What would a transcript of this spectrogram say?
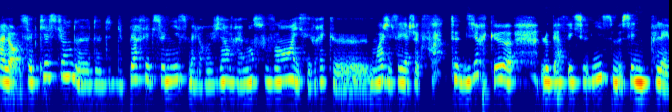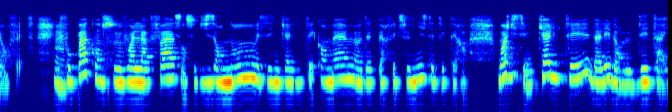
Alors, cette question de, du perfectionnisme, elle revient vraiment souvent et c'est vrai que moi, j'essaye à chaque fois de dire que euh, le perfectionnisme, c'est une plaie en fait. Il ne mmh. faut pas qu'on se voile la face en se disant non, mais c'est une qualité quand même euh, d'être perfectionniste, etc. Moi, je dis c'est une qualité d'aller dans le détail.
